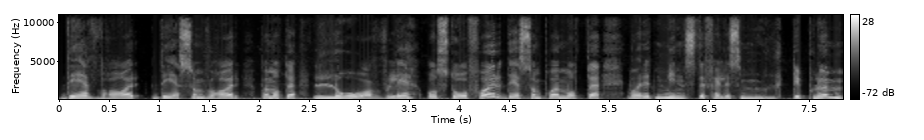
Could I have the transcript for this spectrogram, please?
det var det som var på en måte lovlig å stå for. Det som på en måte var et minste felles multiplum.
